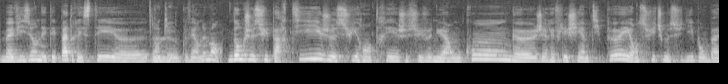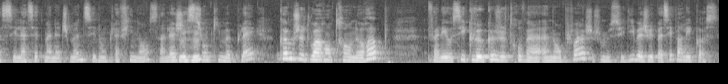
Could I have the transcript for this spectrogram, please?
ma vision n'était pas de rester euh, dans le gouvernement. Donc, je suis partie, je suis rentrée, je suis venue à Hong Kong, euh, j'ai réfléchi un petit peu et ensuite, je me suis dit, bon, bah, c'est l'asset management, c'est donc la finance, hein, la gestion qui me plaît. Comme je dois rentrer en Europe, il fallait aussi que, que je trouve un, un emploi. Je, je me suis dit, bah, je vais passer par l'Écosse.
